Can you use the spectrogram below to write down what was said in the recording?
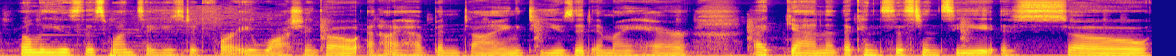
I've only used this once. I used it for a wash and go, and I have been dying to use it in my hair. Again, the consistency is so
